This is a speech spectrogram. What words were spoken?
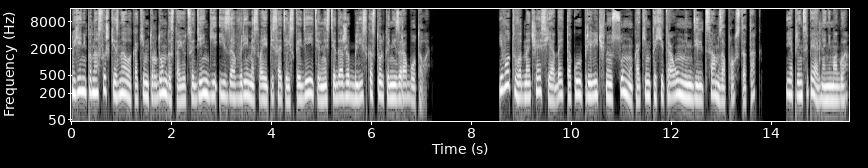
Но я не понаслышке знала, каким трудом достаются деньги, и за время своей писательской деятельности даже близко столько не заработала. И вот в одночасье отдать такую приличную сумму каким-то хитроумным дельцам за просто так я принципиально не могла.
